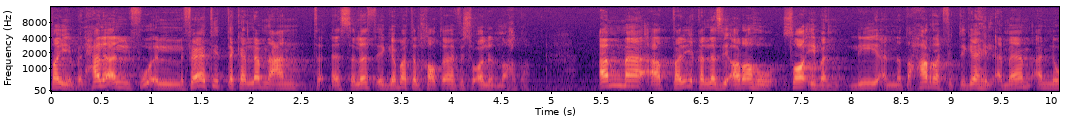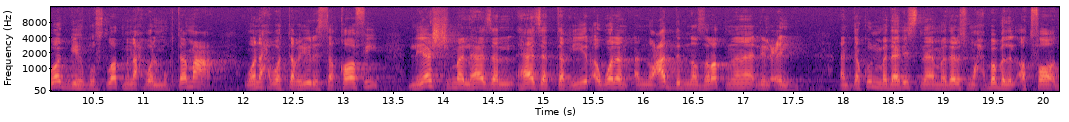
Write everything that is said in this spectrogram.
طيب الحلقة اللي فاتت تكلمنا عن الثلاث إجابات الخاطئة في سؤال النهضة. أما الطريق الذي أراه صائبا لأن نتحرك في اتجاه الأمام أن نوجه بوصلتنا نحو المجتمع ونحو التغيير الثقافي ليشمل هذا هذا التغيير. أولا أن نعدل نظرتنا للعلم أن تكون مدارسنا مدارس محببة للأطفال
